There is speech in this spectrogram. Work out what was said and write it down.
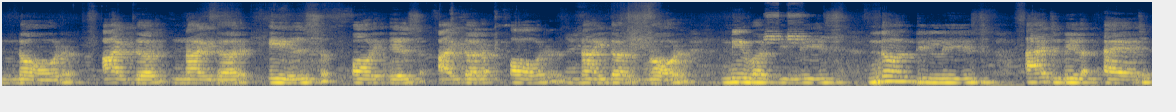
nor either neither else or else either or neither nor nevertheless nonetheless as well as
